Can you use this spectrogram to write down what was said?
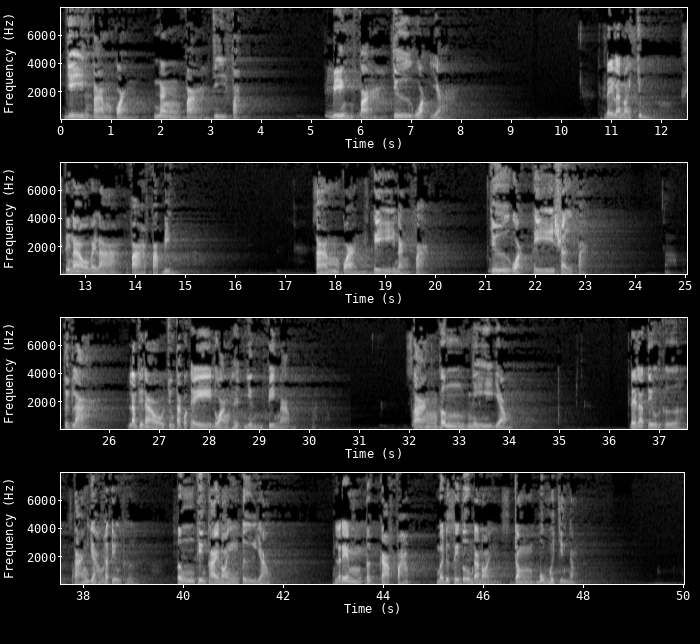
Dĩ tam quán, Năng phá chi pháp. Biến phá chư hoặc giả. Đây là nói chung. Thế nào gọi là phá pháp biến? Tam quán thị năng phá. Chư hoặc thị sợ phạt Tức là, Làm thế nào chúng ta có thể đoạn hết những phiền não? Tạng thông nhị giáo. Đây là tiểu thừa, Tạng giáo là tiểu thừa. Tông Thiên Thai nói tự giáo. Là đem tất cả Pháp Mà Đức Thế Tôn đã nói Trong 49 năm.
